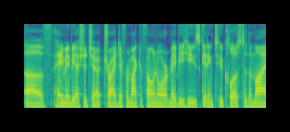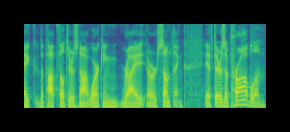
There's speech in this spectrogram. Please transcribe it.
of, hey, maybe I should ch- try a different microphone, or maybe he's getting too close to the mic, the pop filter is not working right, or something. If there's a problem,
